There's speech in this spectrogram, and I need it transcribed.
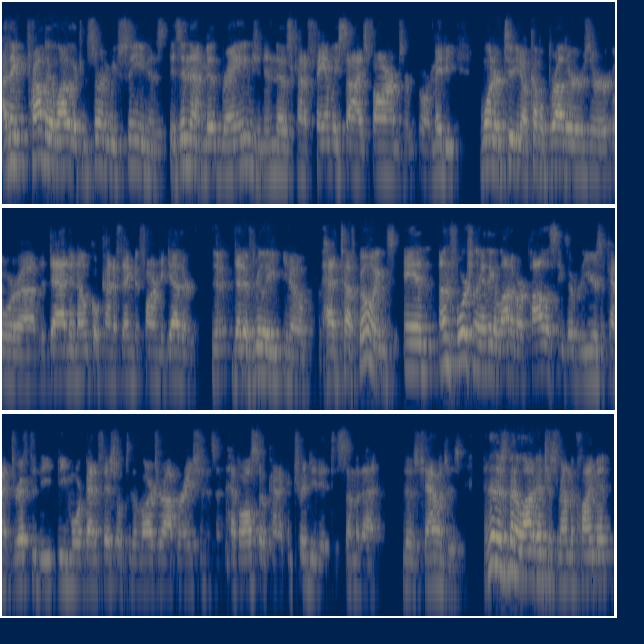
I think probably a lot of the concern we've seen is is in that mid range and in those kind of family sized farms or, or maybe one or two, you know, a couple brothers or or uh, the dad and an uncle kind of thing that farm together that, that have really, you know, had tough goings. And unfortunately, I think a lot of our policies over the years have kind of drifted to be more beneficial to the larger operations and have also kind of contributed to some of that those challenges. And then there's been a lot of interest around the climate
